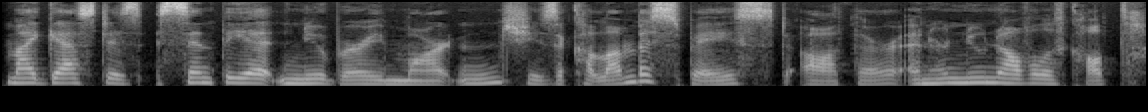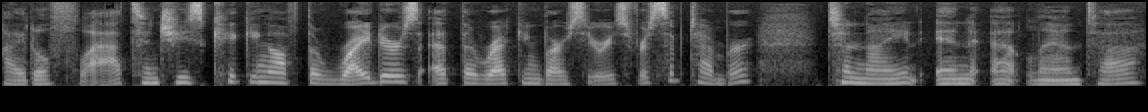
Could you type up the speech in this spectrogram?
My guest is Cynthia Newberry Martin. She's a Columbus based author, and her new novel is called Tidal Flats. And she's kicking off the Writers at the Wrecking Bar series for September tonight in Atlanta.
